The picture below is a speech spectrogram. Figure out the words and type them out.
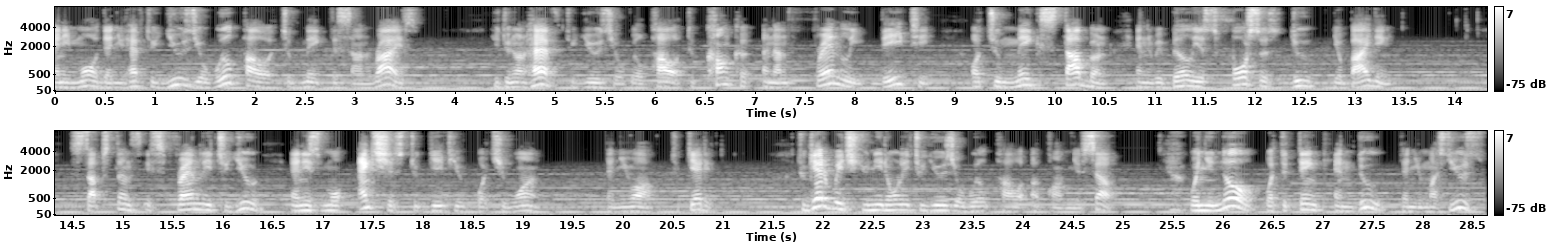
any more than you have to use your willpower to make the sun rise. You do not have to use your willpower to conquer an unfriendly deity or to make stubborn and rebellious forces do your bidding. Substance is friendly to you and is more anxious to give you what you want than you are to get it. To get which, you need only to use your willpower upon yourself. When you know what to think and do, then you must use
